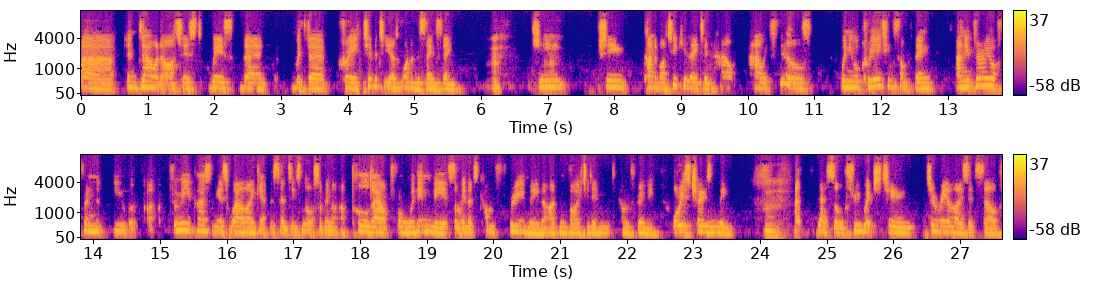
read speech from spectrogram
uh, endow an artist with their with their creativity as one and the same thing. Mm. She mm. she kind of articulated how how it feels when you're creating something and it very often you uh, for me personally as well i get the sense it's not something that i've pulled out from within me. It's something that's come through me that i've invited in it's come through me or it's chosen me. Mm. as a vessel through which to to realize itself.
